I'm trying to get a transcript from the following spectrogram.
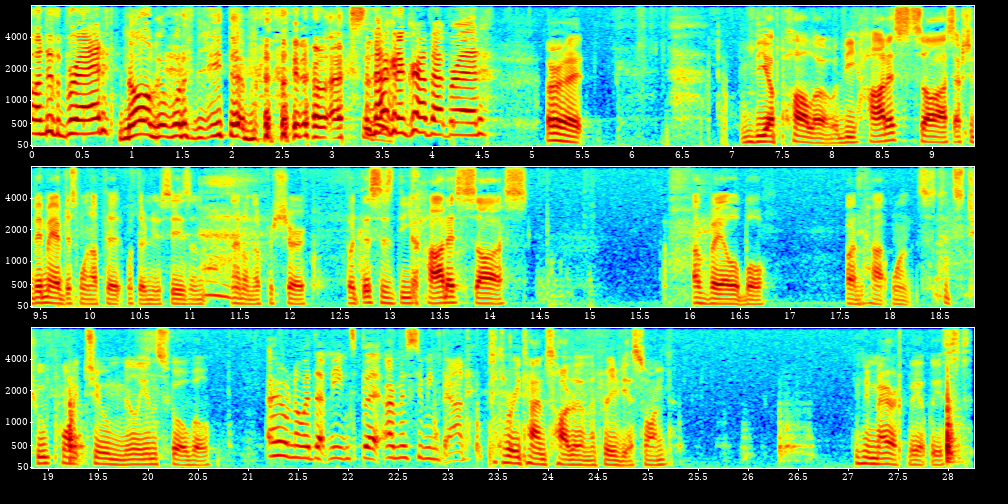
onto the bread. No, what if you eat that bread later on accident? I'm not gonna grab that bread. All right. The Apollo, the hottest sauce. Actually, they may have just one up it with their new season. I don't know for sure, but this is the hottest sauce available on Hot Ones. It's 2.2 million Scoville, I don't know what that means, but I'm assuming bad. three times hotter than the previous one. Numerically, at least.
